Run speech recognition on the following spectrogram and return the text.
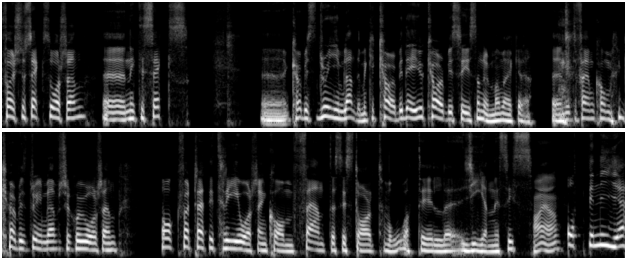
för 26 år sedan, eh, 96. Eh, Kirby's Dreamland, det är mycket Kirby. Det är ju Kirby-season nu, man märker det. Eh, 95 kom Kirby's Dreamland för 27 år sedan. Och för 33 år sedan kom Fantasy Star 2 till eh, Genesis. Ja, ja. 89.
